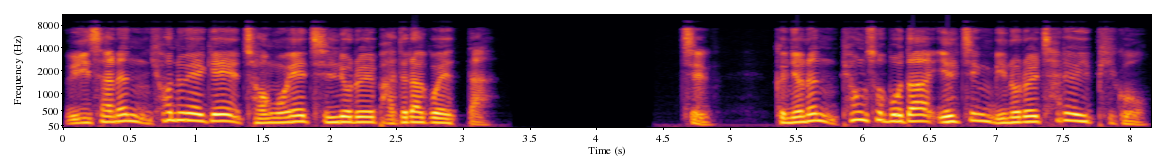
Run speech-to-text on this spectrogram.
의사는 현우에게 정오의 진료를 받으라고 했다. 즉, 그녀는 평소보다 일찍 민호를 차려입히고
